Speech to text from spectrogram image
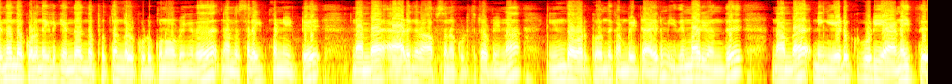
எந்தெந்த குழந்தைகளுக்கு எந்தெந்த புத்தகங்கள் கொடுக்கணும் அப்படிங்கிறத நம்ம செலக்ட் பண்ணிட்டு நம்ம ஆடுங்கிற ஆப்ஷனை கொடுத்துட்டோம் அப்படின்னா இந்த ஒர்க் வந்து கம்ப்ளீட் ஆயிரும். இது மாதிரி வந்து நம்ம நீங்கள் எடுக்கக்கூடிய அனைத்து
